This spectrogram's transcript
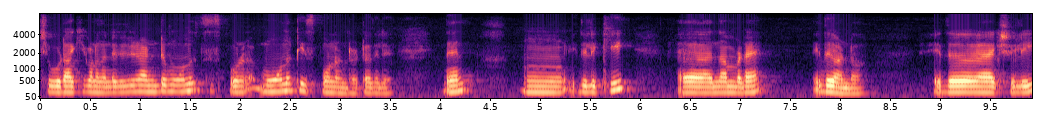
ചൂടാക്കി കൊണ്ടുവന്നിട്ട് ഒരു രണ്ട് മൂന്ന് സ്പൂൺ മൂന്ന് ടീസ്പൂൺ ഉണ്ട് കേട്ടോ ഇതിൽ ദെൻ ഇതിലേക്ക് നമ്മുടെ ഇത് കണ്ടോ? ഇത് ആക്ച്വലി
